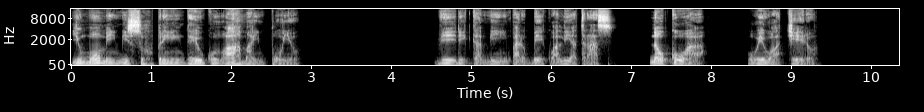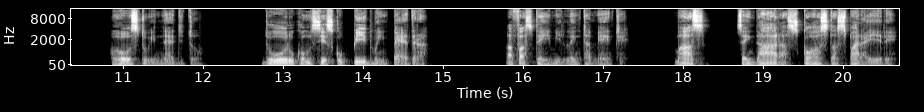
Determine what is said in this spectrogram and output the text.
e um homem me surpreendeu com arma em punho. Vire caminhe para o beco ali atrás. Não corra, ou eu atiro rosto inédito, duro como se esculpido em pedra. Afastei-me lentamente, mas sem dar as costas para ele.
